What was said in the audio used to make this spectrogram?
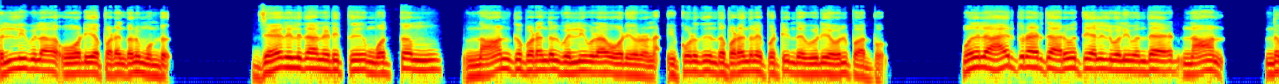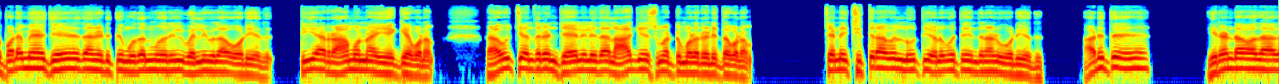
வெள்ளி விழா ஓடிய படங்களும் உண்டு. ஜெயலலிதா நடித்து மொத்தம் நான்கு படங்கள் வெள்ளி விழா ஓடியுள்ளன. இப்பொழுது இந்த படங்களை பற்றி இந்த வீடியோவில் பார்ப்போம். முதல்ல ஆயிரத்தி தொள்ளாயிரத்தி அறுபத்தி ஏழில் வெளிவந்த நான் இந்த படமே ஜெயலலிதா நடித்து முதன் முதலில் வெள்ளி விழா ஓடியது. டி. ஆர். ராமண்ணா இயக்கிய படம். ரவிச்சந்திரன் ஜெயலலிதா நாகேஷ் மற்றும் பலர் நடித்த படம். சென்னை சித்ராவில் நூற்றி எழுபத்தி ஐந்து நாள் ஓடியது. அடுத்து இரண்டாவதாக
